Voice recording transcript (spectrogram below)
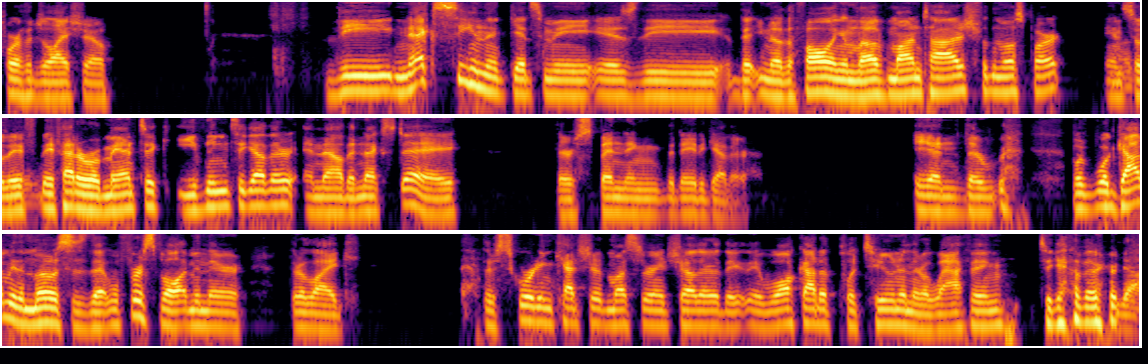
Fourth of July show. The next scene that gets me is the that you know the falling in love montage for the most part, and so they've they've had a romantic evening together, and now the next day they're spending the day together. And they're, but what got me the most is that well, first of all, I mean they're they're like they're squirting ketchup, mustard on each other. They they walk out of platoon and they're laughing together Yeah.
